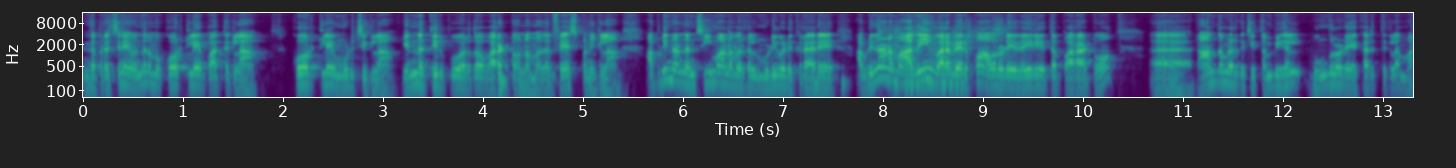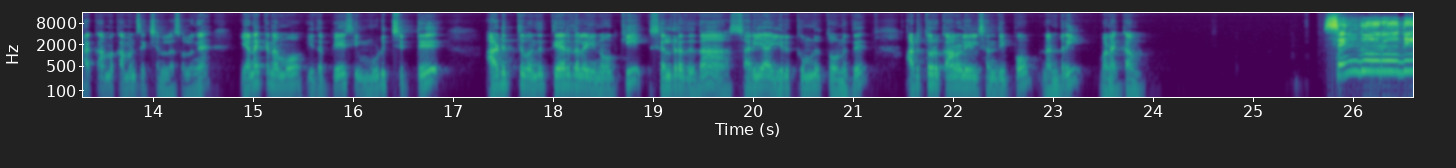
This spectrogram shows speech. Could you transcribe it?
இந்த பிரச்சனையை வந்து நம்ம கோர்ட்லயே பார்த்துக்கலாம் கோர்ட்லேயே முடிச்சுக்கலாம். என்ன தீர்ப்பு வருதோ வரட்டும் நம்ம அதை ஃபேஸ் பண்ணிக்கலாம். அப்படின்னு அண்ணன் சீமானவர்கள் முடிவெடுக்கிறாரு. அப்படின்னா நம்ம அதையும் வரவேற்போம். அவருடைய தைரியத்தை பாராட்டுவோம். அஹ், நாம் தமிழர் கட்சி தம்பிகள் உங்களுடைய கருத்துக்களை மறக்காம கமெண்ட் செக்ஷன்ல சொல்லுங்க. எனக்கு நம்ம இதை பேசி முடிச்சிட்டு அடுத்து வந்து தேர்தலை நோக்கி செல்றது தான் சரியா இருக்கும்னு தோணுது. அடுத்த ஒரு காணொளியில் சந்திப்போம். நன்றி வணக்கம். செங்குருதி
